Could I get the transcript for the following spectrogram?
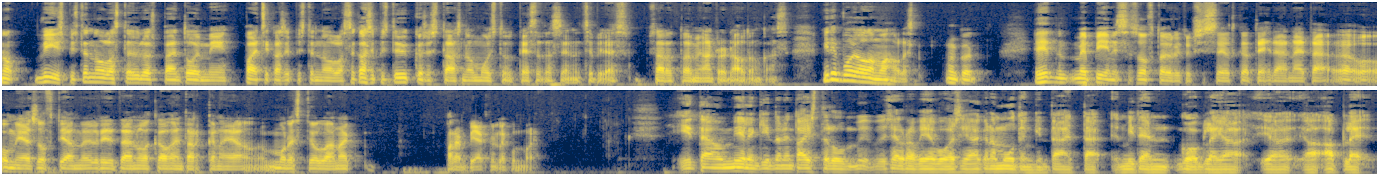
No 5.0 ylöspäin toimii, paitsi 8.0. 8.1 taas ne on muistunut testata sen, että se pitäisi saada toimia Android-auton kanssa. Miten voi olla mahdollista? Onko ja sitten me pienissä softayrityksissä, jotka tehdään näitä omia softia, me yritetään olla kauhean tarkkana ja monesti ollaan aika parempia kyllä kuin noin. Tämä on mielenkiintoinen taistelu seuraavien vuosien aikana muutenkin tämä, että miten Google ja, ja, ja Apple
